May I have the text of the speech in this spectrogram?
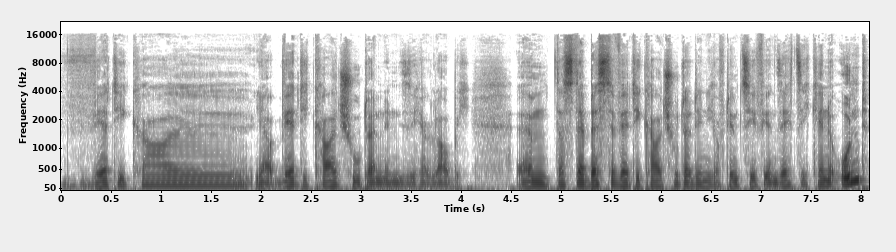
Vertikal, ja, Vertikal-Shooter nennen die sich ja, glaube ich. Ähm, das ist der beste Vertikal-Shooter, den ich auf dem C64 kenne und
